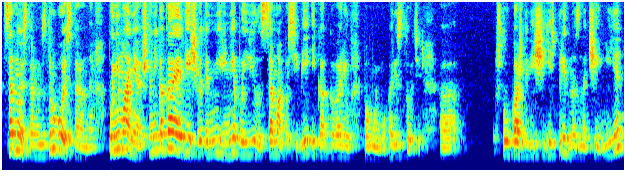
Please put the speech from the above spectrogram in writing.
С одной стороны, с другой стороны, понимание, что никакая вещь в этом мире не появилась сама по себе, и как говорил, по-моему, Аристотель, э, что у каждой вещи есть предназначение,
